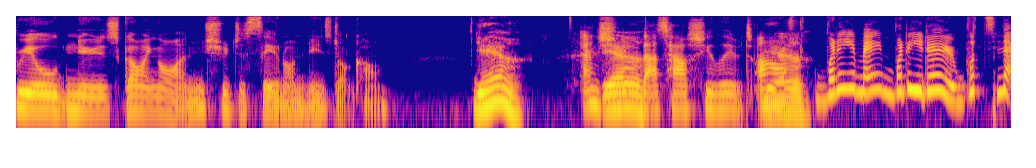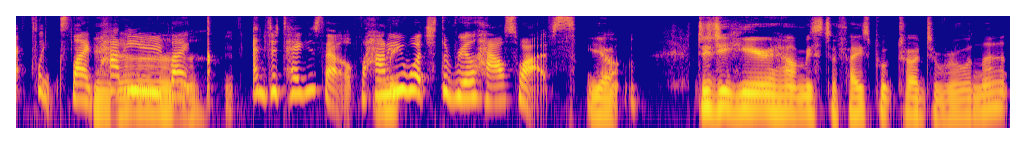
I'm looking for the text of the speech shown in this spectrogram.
real news going on, she would just see it on news.com. Yeah. And she, Yeah. that's how she lived. And I was Yeah. like, what do you mean? What do you do? What's Netflix like? How do you like entertain yourself? How do you watch the Real Housewives? Yeah. Did you hear how Mr. Facebook tried to ruin that?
